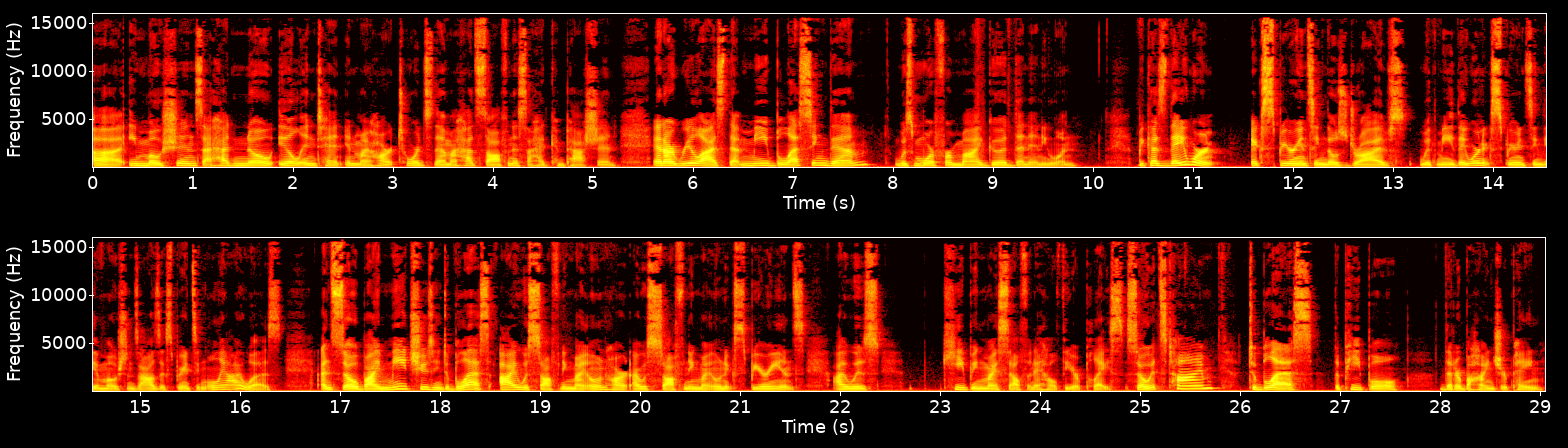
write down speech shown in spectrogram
uh, emotions. I had no ill intent in my heart towards them. I had softness, I had compassion. And I realized that me blessing them was more for my good than anyone because they weren't experiencing those drives with me. They weren't experiencing the emotions I was experiencing, only I was. And so by me choosing to bless, I was softening my own heart. I was softening my own experience. I was keeping myself in a healthier place. So it's time to bless the people that are behind your pain.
